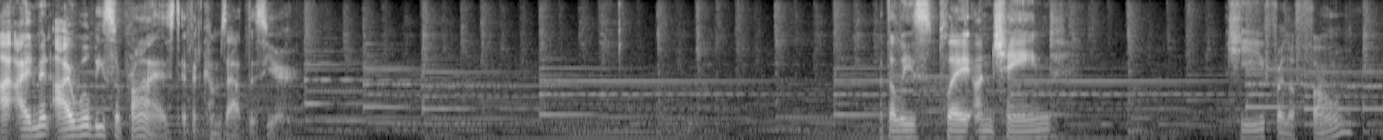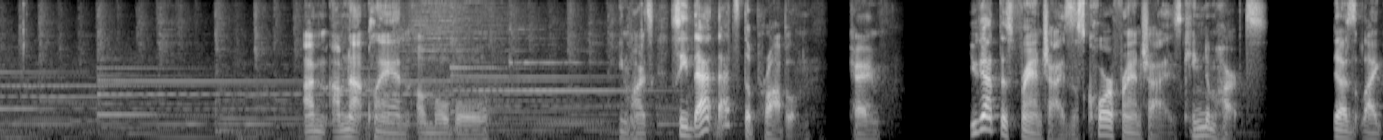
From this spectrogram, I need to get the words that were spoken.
I, I admit I will be surprised if it comes out this year. At the least, play Unchained key for the phone. I'm I'm not playing a mobile Kingdom Hearts. See that that's the problem. Okay. You got this franchise, this core franchise, Kingdom Hearts. Does like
